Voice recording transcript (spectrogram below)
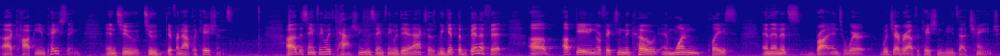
uh, copy and pasting into two different applications. Uh, the same thing with caching, the same thing with data access. We get the benefit of updating or fixing the code in one place, and then it's brought into where whichever application needs that change.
